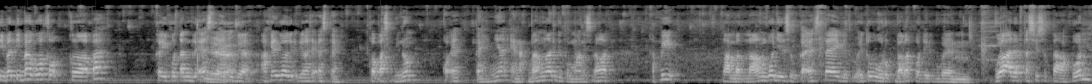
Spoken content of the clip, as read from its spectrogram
tiba-tiba gue ke, ke apa keikutan beli es teh Iya. juga. Akhirnya gue dikasih es teh. Kok pas minum kok eh, tehnya enak banget gitu manis banget. Tapi lambat laun gue jadi suka es teh gitu. Itu buruk banget buat diri gue gue adaptasi setahun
